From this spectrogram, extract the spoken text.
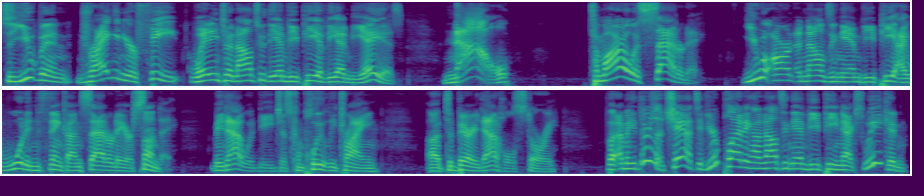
So you've been dragging your feet waiting to announce who the MVP of the NBA is. Now, tomorrow is Saturday. You aren't announcing the MVP, I wouldn't think, on Saturday or Sunday. I mean, that would be just completely trying uh, to bury that whole story. But I mean, there's a chance if you're planning on announcing the MVP next week, and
